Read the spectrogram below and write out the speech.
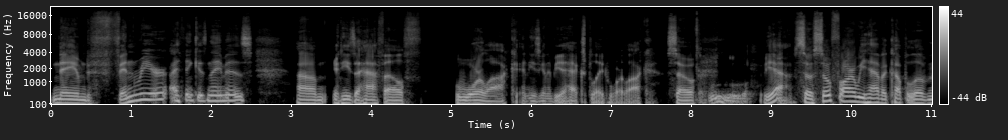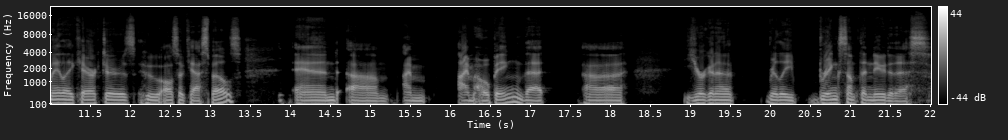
named Finrear, I think his name is. Um, and he's a half elf warlock, and he's going to be a hexblade warlock. So, Ooh. yeah. So so far we have a couple of melee characters who also cast spells, and um, I'm I'm hoping that uh, you're gonna really bring something new to this.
